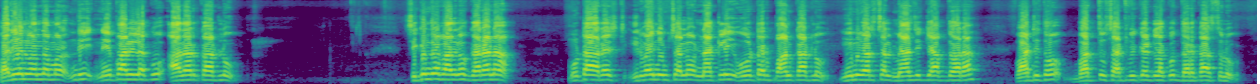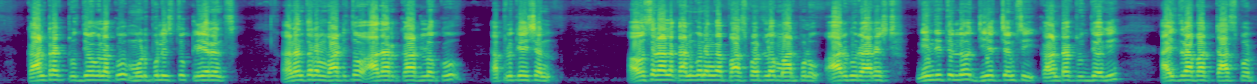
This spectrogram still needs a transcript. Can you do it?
పదిహేను వందల మంది నేపాలీలకు ఆధార్ కార్డులు. సికింద్రాబాద్లో గరానా ముఠా అరెస్ట్. ఇరవై నిమిషాల్లో నకిలీ ఓటర్ పాన్ కార్డులు. యూనివర్సల్ మ్యాజిక్ యాప్ ద్వారా వాటితో బర్త్ సర్టిఫికేట్లకు దరఖాస్తులు. కాంట్రాక్ట్ ఉద్యోగులకు ముడుపులిస్తూ క్లియరెన్స్. అనంతరం వాటితో ఆధార్ కార్డులకు అప్లికేషన్. అవసరాలకు అనుగుణంగా పాస్పోర్ట్లో మార్పులు. ఆరుగురు అరెస్ట్. నిందితుల్లో జిహెచ్ఎంసీ కాంట్రాక్ట్ ఉద్యోగి హైదరాబాద్ టాస్పోర్ట్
